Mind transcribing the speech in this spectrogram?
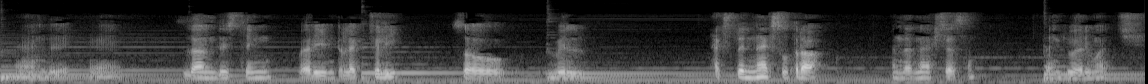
and uh, learn this thing very intellectually. So we'll explain next sutra in the next session. Thank you very much.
